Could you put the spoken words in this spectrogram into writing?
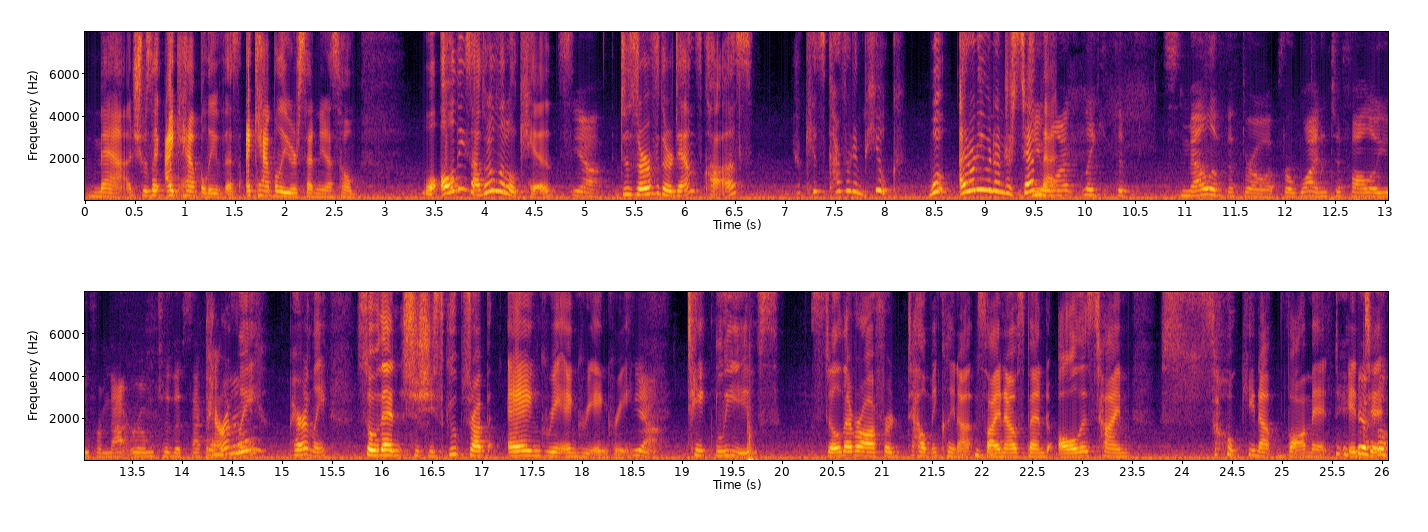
mad. She was like, I can't believe this. I can't believe you're sending us home. Well, all these other little kids Yeah. deserve their dance class. Your kid's covered in puke. Well, I don't even understand Do you that. want like the smell of the throw up for one to follow you from that room to the second apparently. room? Apparently. So then so she scoops her up angry, angry, angry. Yeah. Take leaves. Still never offered to help me clean up. So I now spend all this time soaking up vomit into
